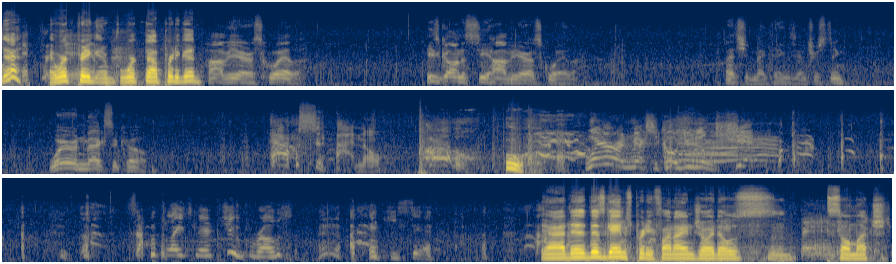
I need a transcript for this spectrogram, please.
Yeah, it worked pretty. It worked out pretty good. Javier Escuela. He's gone to see Javier Escuela. That should make things interesting. We're in Mexico. How should I know? Oh, Ooh, where in Mexico, you little shit? Someplace near Chuparosa. I think he said. yeah. This game's pretty fun. I enjoy those so much.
